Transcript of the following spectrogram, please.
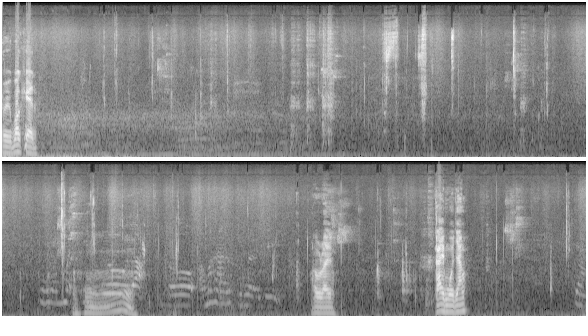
เอาอีกบ่เกณฑ์อืมเออเอามาให้กินหน่อยดิเอาอะไรใกล้หมดยังยัง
